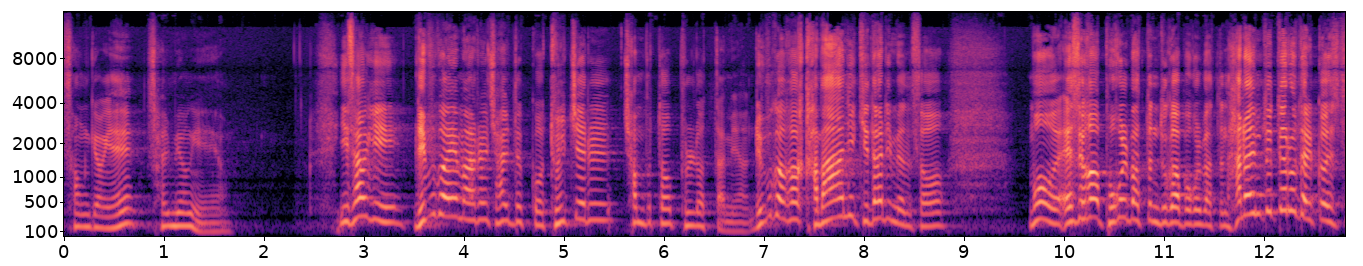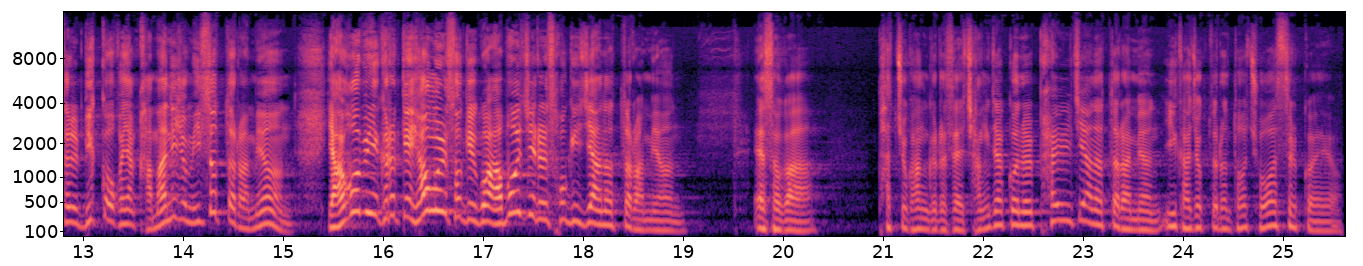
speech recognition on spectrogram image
성경의 설명이에요. 이삭이 리브가의 말을 잘 듣고 둘째를 처음부터 불렀다면 리브가가 가만히 기다리면서 뭐 에서가 복을 받든 누가 복을 받든 하나님 뜻대로 될 것을 믿고 그냥 가만히 좀 있었더라면 야곱이 그렇게 형을 속이고 아버지를 속이지 않았더라면 에서가 팥죽 한 그릇에 장자권을 팔지 않았더라면 이 가족들은 더 좋았을 거예요.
